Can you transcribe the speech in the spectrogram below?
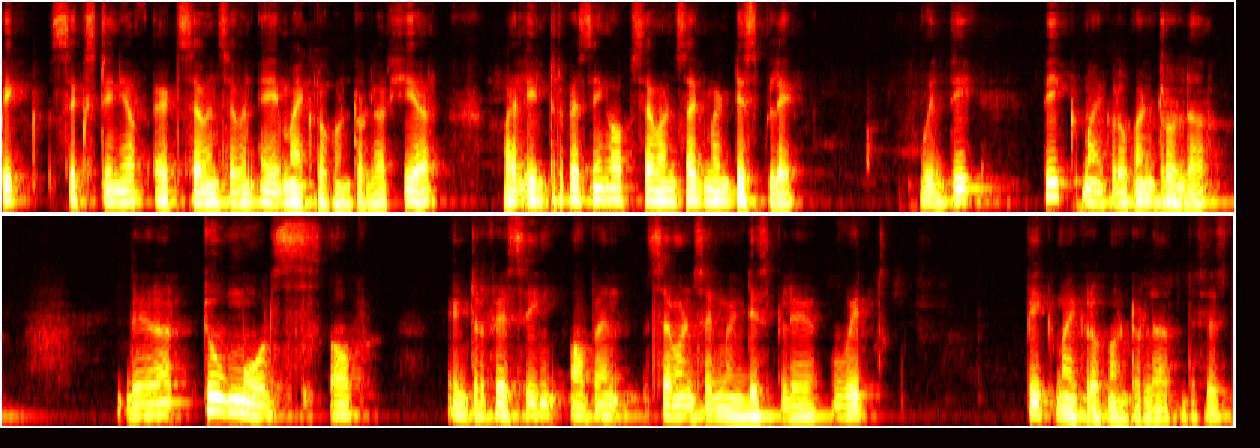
PIC 16F877A microcontroller. Here while interfacing of 7 segment display with the PIC microcontroller there are two modes of interfacing of an 7 segment display with PIC microcontroller. This is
